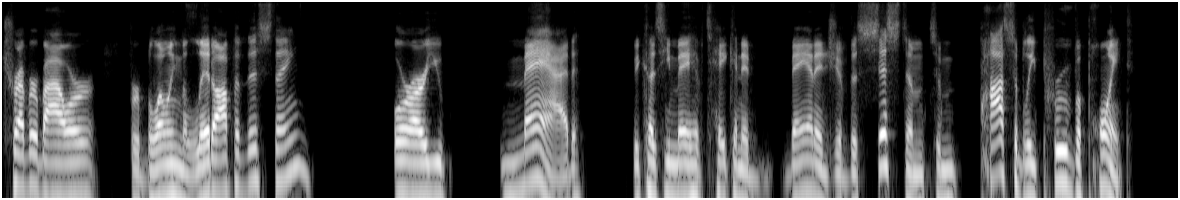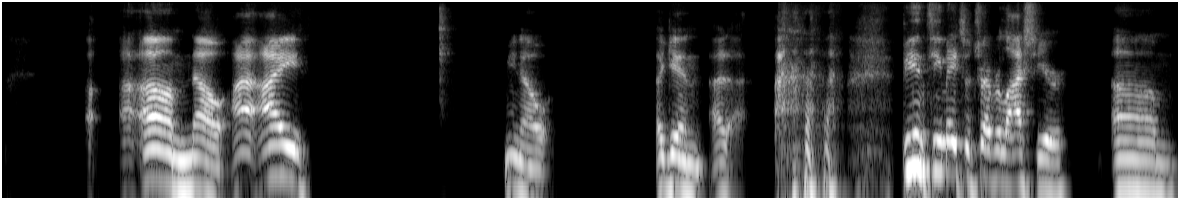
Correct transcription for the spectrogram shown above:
Trevor Bauer for blowing the lid off of this thing, or are you mad because he may have taken advantage of the system to possibly prove a point? Uh, um, no, I, I, you know, again, I, being teammates with Trevor last year, um,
